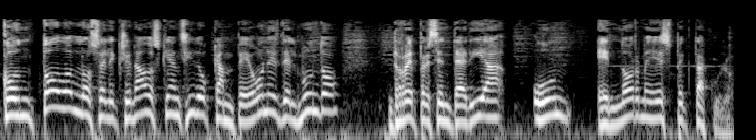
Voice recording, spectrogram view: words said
con todos los seleccionados que han sido campeones del mundo, representaría un enorme espectáculo,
